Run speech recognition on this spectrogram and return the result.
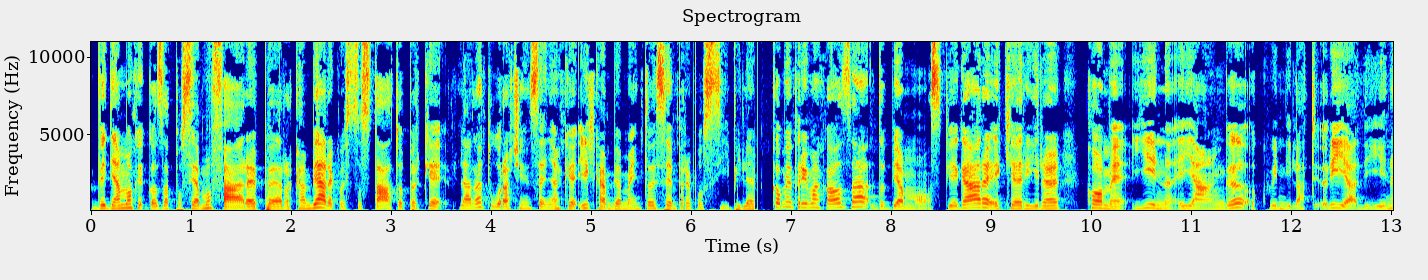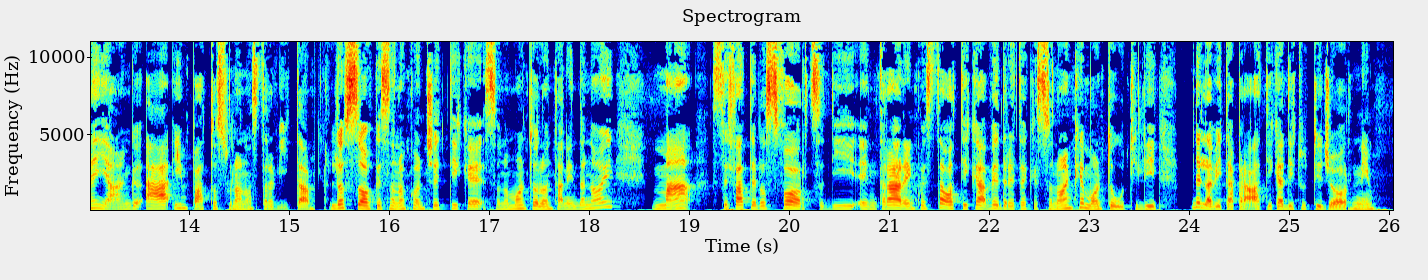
vediamo che cosa possiamo fare per cambiare questo stato, perché la natura ci insegna che il cambiamento è sempre possibile. Come prima cosa dobbiamo spiegare e chiarire come yin e yang, quindi la teoria di yin yin e yang ha impatto sulla nostra vita. Lo so che sono concetti che sono molto lontani da noi, ma se fate lo sforzo di entrare in questa ottica vedrete che sono anche molto utili nella vita pratica di tutti i giorni.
